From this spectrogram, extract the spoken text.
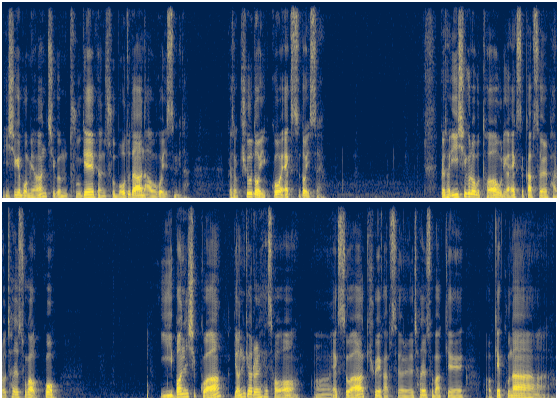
이 식에 보면 지금 두 개의 변수 모두 다 나오고 있습니다. 그래서 q도 있고 x도 있어요. 그래서 이 식으로부터 우리가 x 값을 바로 찾을 수가 없고 2번 식과 연결을 해서 어, x와 q의 값을 찾을 수밖에 없겠구나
